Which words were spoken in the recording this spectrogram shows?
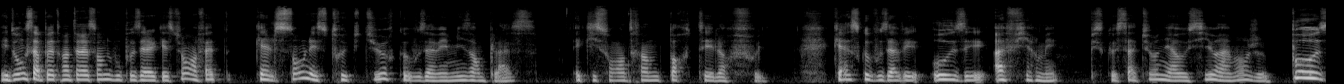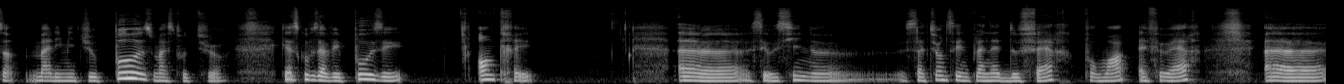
Et donc ça peut être intéressant de vous poser la question, en fait, quelles sont les structures que vous avez mises en place et qui sont en train de porter leurs fruits? Qu'est-ce que vous avez osé affirmer Puisque Saturne, il y a aussi vraiment, je pose ma limite, je pose ma structure. Qu'est-ce que vous avez posé, ancré? Euh, c'est aussi une. Saturne, c'est une planète de fer pour moi, FER. Euh,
